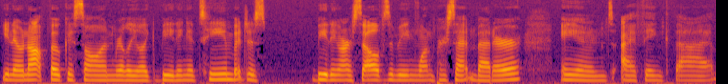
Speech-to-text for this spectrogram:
you know, not focus on really like beating a team, but just beating ourselves and being 1% better. And I think that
